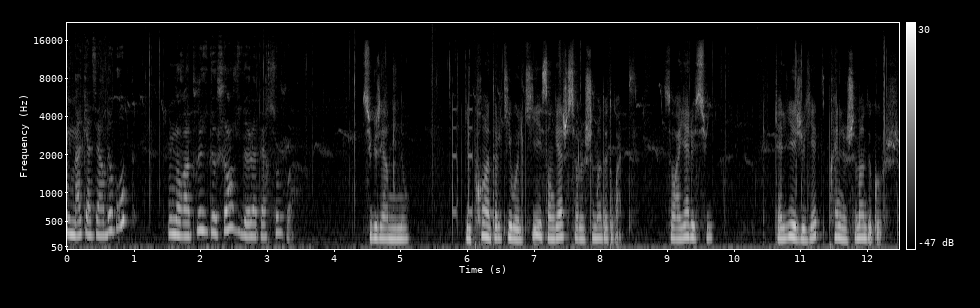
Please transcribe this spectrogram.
On n'a qu'à faire deux groupes. On aura plus de chances de l'apercevoir. Suggère Nino. Il prend un talkie-walkie et s'engage sur le chemin de droite. Soraya le suit. Kali et Juliette prennent le chemin de gauche.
